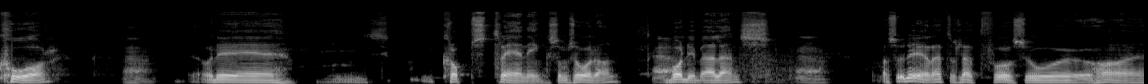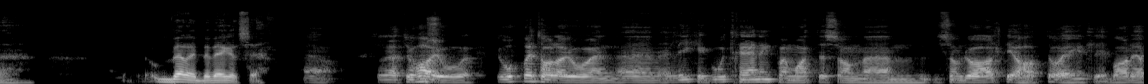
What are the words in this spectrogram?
core. Ja. Og det er kroppstrening som sådan. Ja. Body balance. Ja. Altså det er rett og slett for å ha være i bevegelse. Ja. Så at du har jo Du opprettholder jo en, en, like god trening på en måte som, som du alltid har hatt, da egentlig, bare det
